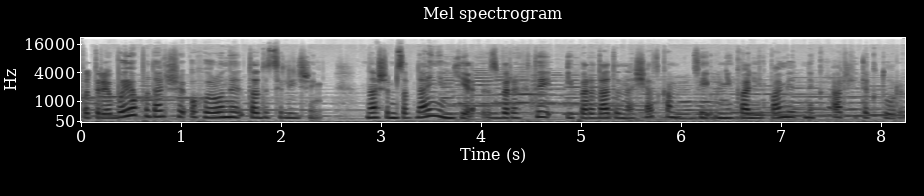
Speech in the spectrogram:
потребує подальшої охорони та досліджень. Нашим завданням є зберегти і передати нащадкам цей унікальний пам'ятник архітектури.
